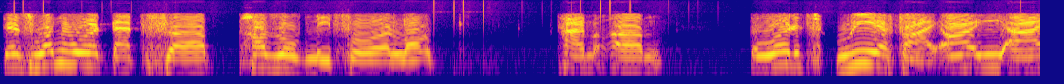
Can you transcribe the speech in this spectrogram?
there's one word that's uh, puzzled me for a long time. Um, the word is reify, R E I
